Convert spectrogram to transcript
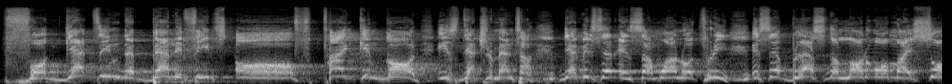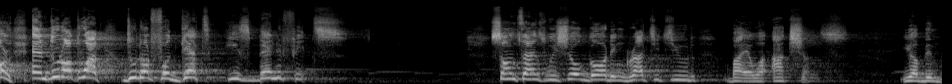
Forgetting the benefits of thanking God is detrimental. David said in Psalm 103, he said, Bless the Lord, O my soul, and do not what? Do not forget his benefits. Sometimes we show God ingratitude by our actions. You have been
